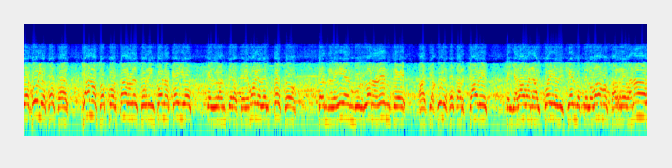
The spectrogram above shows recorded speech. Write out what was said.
de Julio César. Ya no soportaron en su rincón aquellos que durante la ceremonia del peso sonreían burlonamente hacia Julio César Chávez, señalaban al cuello diciendo te lo vamos a rebanar,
